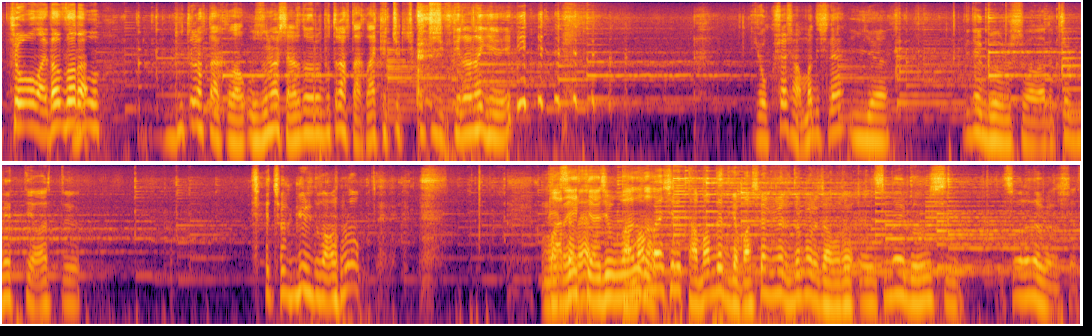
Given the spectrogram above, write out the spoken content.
Çoğu olaydan sonra. Bu, bu tarafta akla uzun aşağı doğru bu tarafta akla küçük küçücük pirana gibi. Yokuş aşağı mı dişle? ya. Bir de konuşmaları çok net ya artık. Çok güldüm ama. Paraya be. ihtiyacım vardı Tamam da. ben şimdi tamam dedik ya başka bir bölümde konuşacağım bunu. Olsun ben konuşayım. Sonra da konuşacağız.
